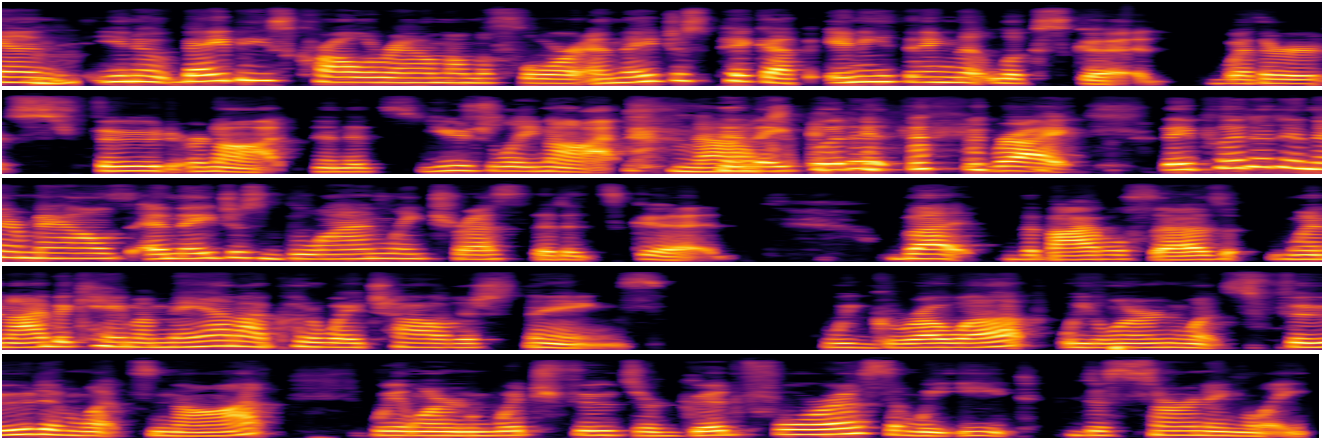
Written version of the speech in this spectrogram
And mm-hmm. you know, babies crawl around on the floor and they just pick up anything that looks good, whether it's food or not, and it's usually not. not. and they put it right. They put it in their mouths and they just blindly trust that it's good. But the Bible says, "When I became a man, I put away childish things." We grow up, we learn what's food and what's not. We learn which foods are good for us and we eat discerningly.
